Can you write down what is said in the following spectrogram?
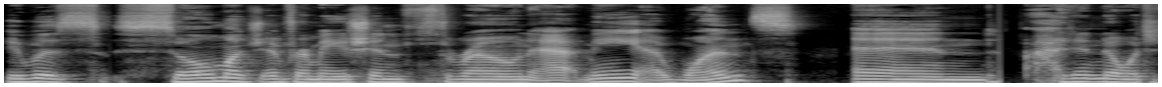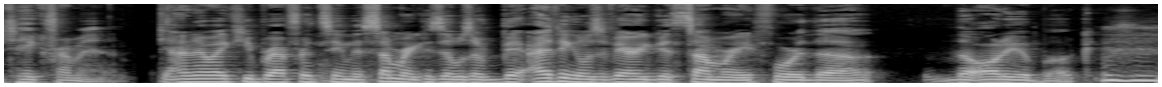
it was so much information thrown at me at once, and I didn't know what to take from it. I know I keep referencing the summary because it was a ve- I think it was a very good summary for the the audiobook. Mm-hmm.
